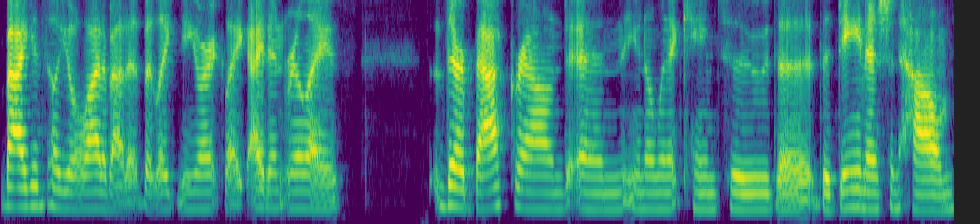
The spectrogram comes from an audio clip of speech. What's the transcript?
But I can tell you a lot about it. But like New York, like I didn't realize their background, and you know when it came to the the Danish and how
